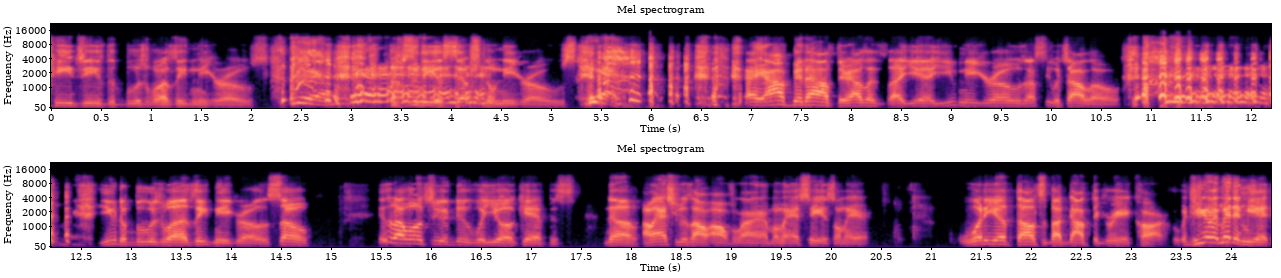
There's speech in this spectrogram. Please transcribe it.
PG's the bourgeoisie Negroes. Yeah, those are the exceptional Negroes. Yeah. hey, I've been out there. I was like, yeah, you Negroes, I see what y'all owe. you the bourgeoisie Negroes. So this is what I want you to do when you're on campus. Now, I'll ask you this all offline. I'm gonna say this on air. What are your thoughts about Dr. Greg Carr? You haven't met him yet.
